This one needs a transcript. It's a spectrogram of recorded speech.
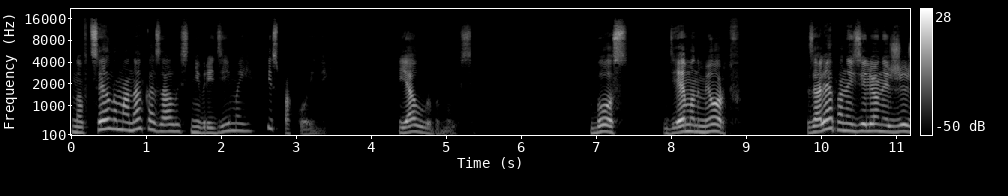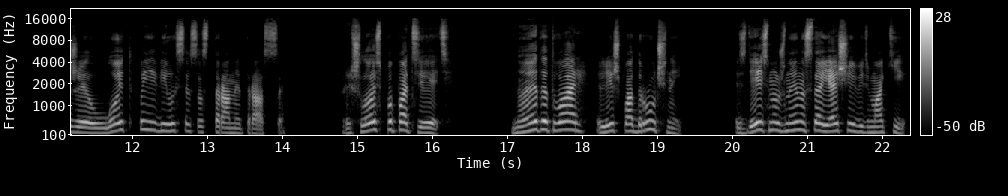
Но в целом она казалась невредимой и спокойной. Я улыбнулся. «Босс, демон мертв!» Заляпанный зеленой жижей Ллойд появился со стороны трассы. Пришлось попотеть. Но эта тварь лишь подручный, Здесь нужны настоящие ведьмаки,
